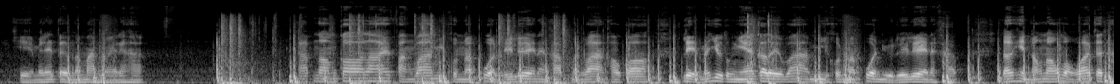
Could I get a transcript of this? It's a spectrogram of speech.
โอเค ไม่ได้เติมน้ำมันไว้นะฮะครับน้องก็เล่าให้ฟังว่ามีคนมาป่วนเรื่อยๆนะครับเหมือนว่าเขาก็เลทมาอยู่ตรงนี้ก็เลยว่ามีคนมาป่วนอยู่เรื่อยๆนะครับแล้วเห็นน้องๆบอกว่าจะท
